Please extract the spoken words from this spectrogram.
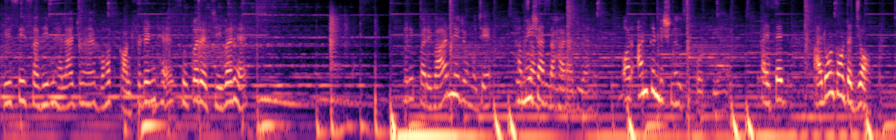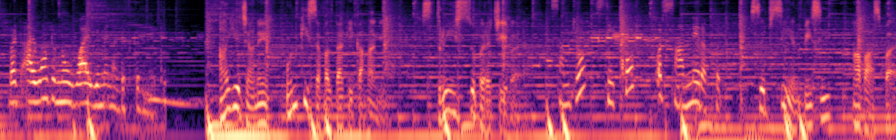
इक्कीसवीं सदी महिला जो है बहुत कॉन्फिडेंट है सुपर अचीवर है। मेरे परिवार ने जो मुझे हमेशा सहारा दिया है और अनकंडीशनल सपोर्ट दिया है। I said I don't want a job but I want to know why women are discriminated आइए जाने उनकी सफलता की कहानी। स्त्री सुपर अचीवर समझो सीखो और सामने रखो। सिर्फ़ सी एन बी सी आवाज़ पर।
